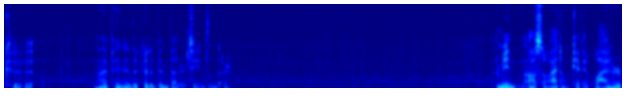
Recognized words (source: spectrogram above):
could, my opinion, there could have been better teams in there. I mean, also, I don't get it. Why are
